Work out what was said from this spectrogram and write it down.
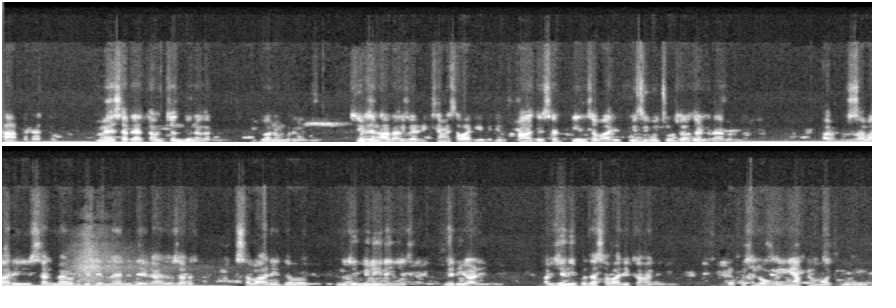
कहाँ पे रहते हो? मैं सर रहता हूँ चंदू नगर में दो नंबर के लिए। आपकी रिक्शा में सवारी भी थी हाँ जी सर तीन सवारी किसी को चोट चौथा ड्राइवर में अब सवारी सर मैं उठ के दे मैंने देखा तो सर सवारी तो मुझे मिली नहीं है सर मेरी गाड़ी में। अब ये नहीं पता सवारी कहाँ गई। क्या कुछ लोग यहाँ पे मौत भी हुई है?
